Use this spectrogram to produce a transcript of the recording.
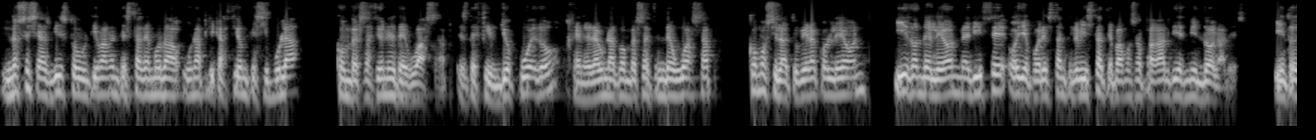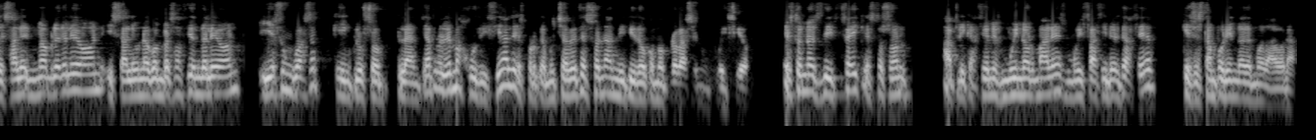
No sé si has visto últimamente está de moda una aplicación que simula conversaciones de WhatsApp. Es decir, yo puedo generar una conversación de WhatsApp como si la tuviera con León y donde León me dice, oye, por esta entrevista te vamos a pagar 10.000 dólares. Y entonces sale el nombre de León y sale una conversación de León y es un WhatsApp que incluso plantea problemas judiciales porque muchas veces son admitidos como pruebas en un juicio. Esto no es deepfake, estos son aplicaciones muy normales, muy fáciles de hacer, que se están poniendo de moda ahora.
